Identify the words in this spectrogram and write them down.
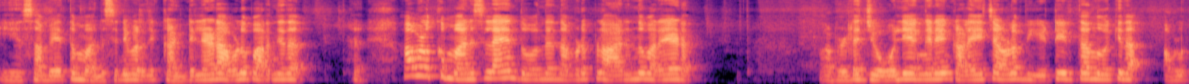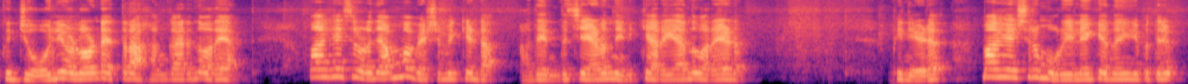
ഈ സമയത്ത് മനസ്സിന് പറഞ്ഞ് കണ്ടില്ലാണ് അവൾ പറഞ്ഞത്. അവൾക്ക് മനസ്സിലായെന്ന് തോന്നുന്നത് നമ്മുടെ പ്ലാൻ എന്ന് പറയണം. അവളുടെ ജോലി എങ്ങനെയും കളയിച്ച് അവളെ വീട്ടിലിരുത്താൻ നോക്കിയതാ. അവൾക്ക് ജോലി ഉള്ളതുകൊണ്ട് എത്ര അഹങ്കാരം എന്ന് പറയാം. മഹേഷ് പറഞ്ഞു അമ്മ വിഷമിക്കണ്ട. അതെന്ത് ചെയ്യണമെന്ന് എനിക്കറിയാമെന്ന് പറയണം. പിന്നീട് മഹേശ്വർ മുറിയിലേക്ക് എന്ന് കഴിഞ്ഞപ്പോഴത്തേനും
